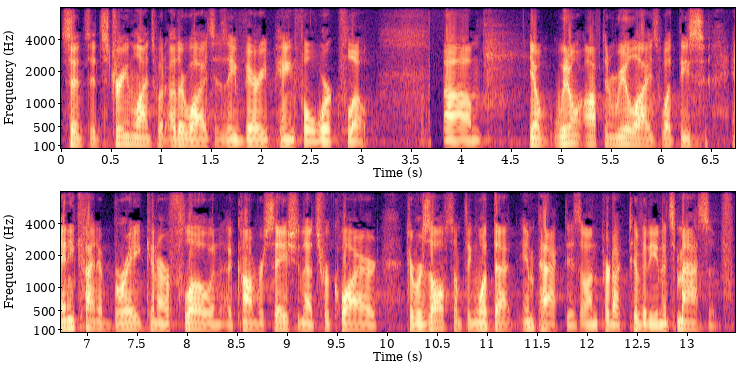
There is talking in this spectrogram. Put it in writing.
since it streamlines what otherwise is a very painful workflow. Um, you know, we don't often realize what these, any kind of break in our flow and a conversation that's required to resolve something, what that impact is on productivity, and it's massive.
